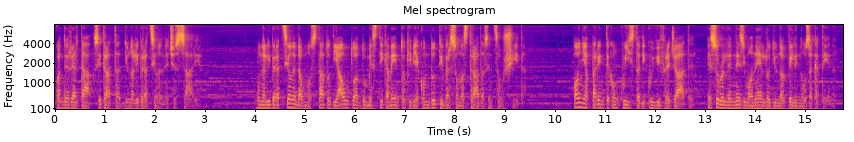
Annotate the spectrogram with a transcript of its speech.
quando in realtà si tratta di una liberazione necessaria. Una liberazione da uno stato di auto-addomesticamento che vi ha condotti verso una strada senza uscita. Ogni apparente conquista di cui vi fregiate è solo l'ennesimo anello di una velenosa catena.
